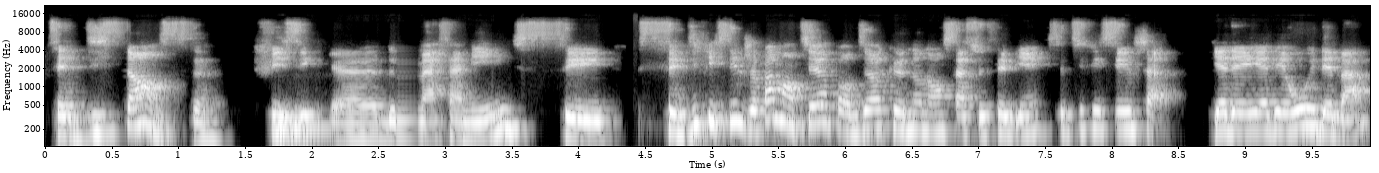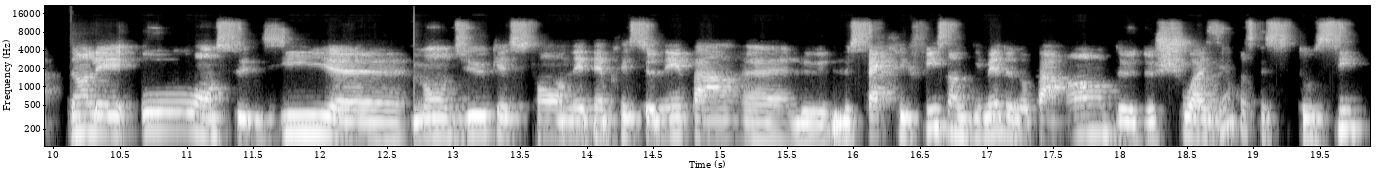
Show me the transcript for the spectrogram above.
cette distance physique mm-hmm. de ma famille. C'est, c'est difficile, je vais pas mentir pour dire que non, non, ça se fait bien. C'est difficile, ça, il y, a des, il y a des hauts et des bas. Dans les hauts, on se dit, mon Dieu, qu'est-ce qu'on est impressionné par le, le, sacrifice, entre guillemets, de nos parents de, de choisir, parce que c'est aussi,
